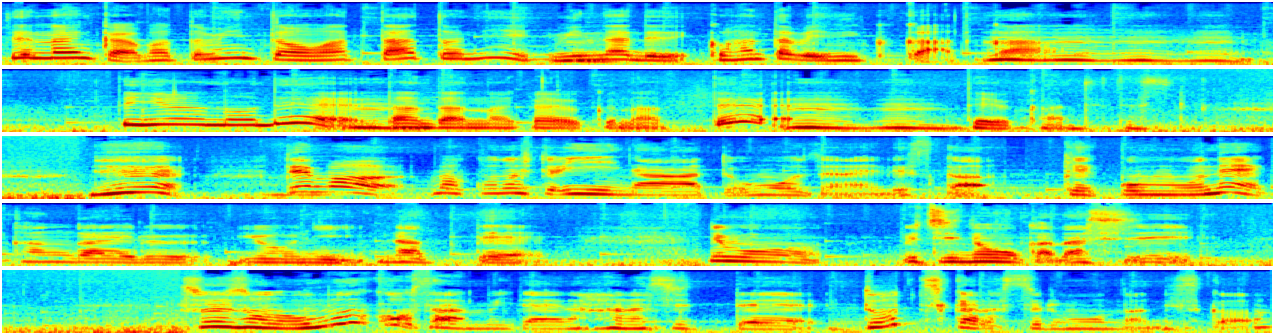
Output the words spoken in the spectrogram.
でなんかバドミントン終わった後にみんなでご飯食べに行くかとかうんうんうんっていうので、うん。だんだん仲良くなって、うんうん。っていう感じです。ね。でまあ、まあこの人いいなって思うじゃないですか。結婚もね考えるようになって。でもうち農家だしそれそのお婿さんみたいな話ってどっちからするもんなんですか？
